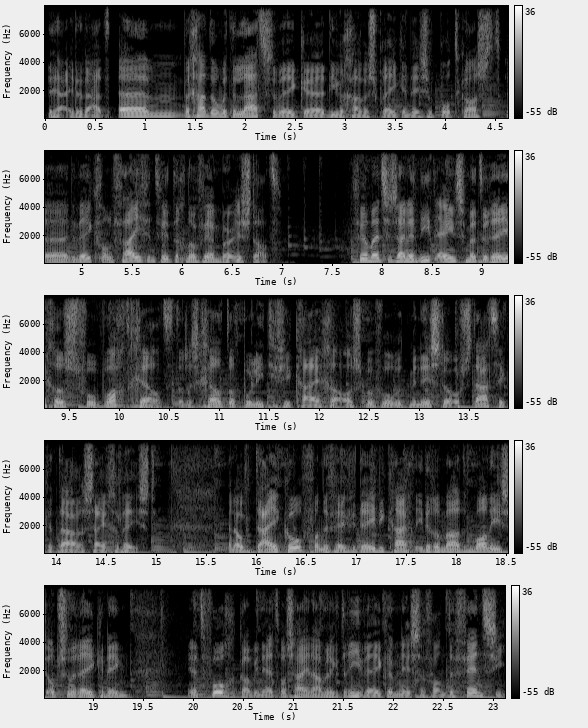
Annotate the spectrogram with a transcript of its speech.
Ja, inderdaad. Um, we gaan door met de laatste week uh, die we gaan bespreken in deze podcast. Uh, de week van 25 november is dat. Veel mensen zijn het niet eens met de regels voor wachtgeld. Dat is geld dat politici krijgen als bijvoorbeeld minister of staatssecretaris zijn geweest. En ook Dijkhoff van de VVD die krijgt iedere maand monies op zijn rekening. In het vorige kabinet was hij namelijk drie weken minister van Defensie.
